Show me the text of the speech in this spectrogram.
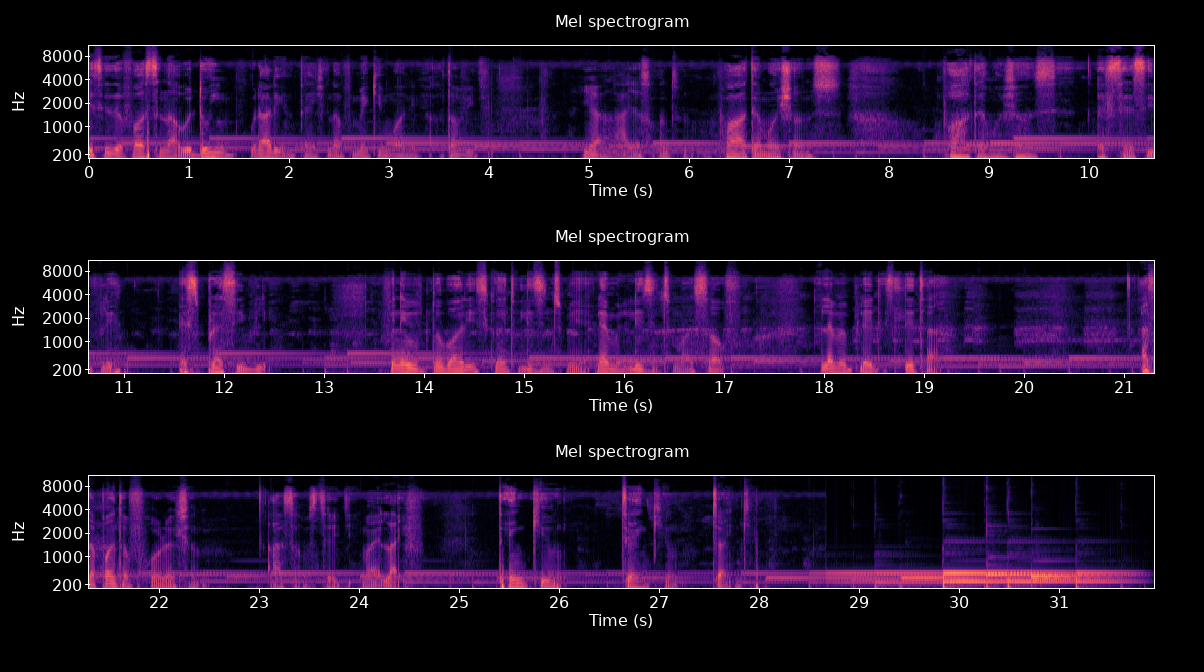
This is the first thing I was doing without the intention of making money out of it. Yeah, I just want to pour out emotions, pour out emotions excessively, expressively. Even if nobody is going to listen to me, let me listen to myself. Let me play this later as a point of correction at some stage in my life. Thank you, thank you, thank you.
